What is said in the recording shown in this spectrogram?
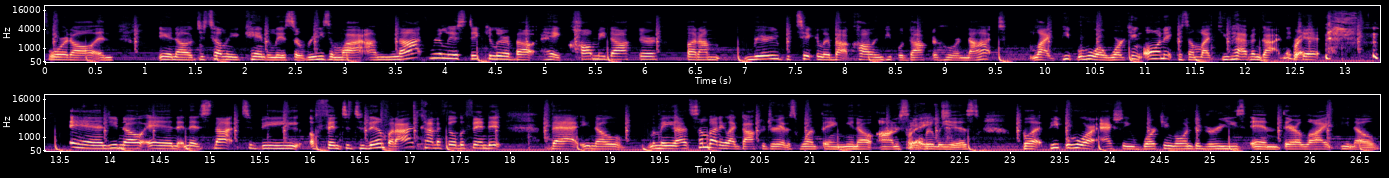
for it all. And, you know, just telling you candidly, it's a reason why I'm not really a stickler about, hey, call me doctor, but I'm very particular about calling people doctor who are not like people who are working on it because I'm like, you haven't gotten it right. yet. and you know and and it's not to be offended to them but i kind of feel offended that you know i mean somebody like dr dre that's one thing you know honestly right. it really is but people who are actually working on degrees and they're like you know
